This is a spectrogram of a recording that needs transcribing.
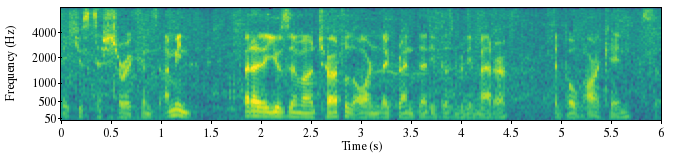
They use the shurikens. I mean, whether they use them on a turtle or on their granddaddy doesn't really matter. They're both arcane, so...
